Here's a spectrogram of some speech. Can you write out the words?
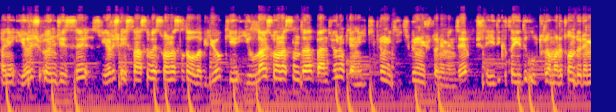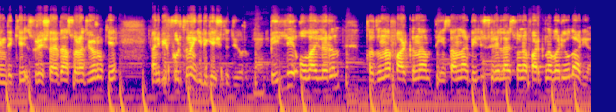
hani yarış öncesi, yarış esnası ve sonrası da olabiliyor ki yıllar sonrasında ben diyorum ki hani 2012-2013 döneminde işte 7 kıta 7 ultra maraton dönemindeki süreçlerden sonra diyorum ki hani bir fırtına gibi geçti diyorum yani. Belli olayların tadına farkına insanlar belli süreler sonra farkına varıyorlar ya.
